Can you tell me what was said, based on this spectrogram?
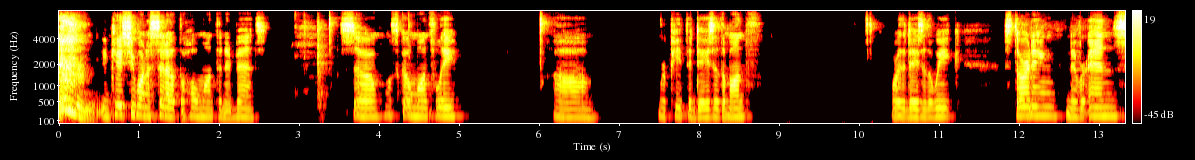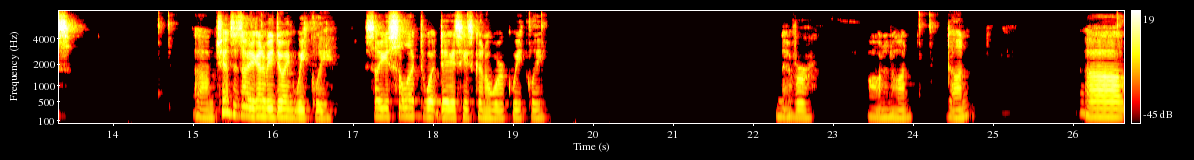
in case you want to set out the whole month in advance. So let's go monthly. Um, repeat the days of the month or the days of the week. Starting never ends. Um, chances are you're going to be doing weekly. So you select what days he's going to work weekly. Never on and on. Done. Uh,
